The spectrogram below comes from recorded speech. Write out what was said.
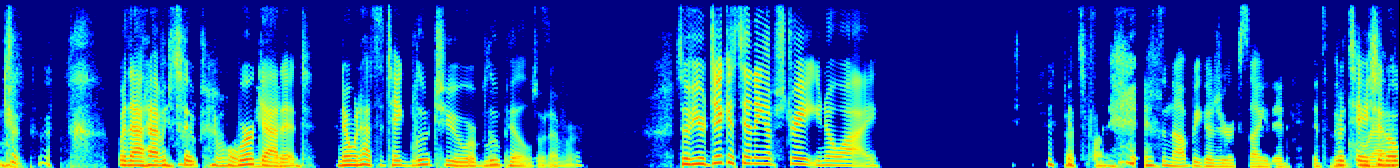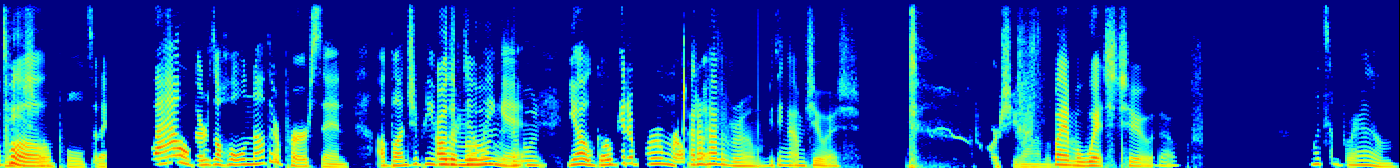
without having to work at it. No one has to take BlueChew or blue pills, pills. whatever. So if your dick is standing up straight, you know why. That's funny. it's not because you're excited. It's the Rotational pull. pull today. Wow, there's a whole nother person. A bunch of people Oh, are moon. doing it. moon. Yo, go get a broom real I don't quick. have a broom. You think I'm Jewish? Of course you don't have a But I'm a witch too, though. What's a broom?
